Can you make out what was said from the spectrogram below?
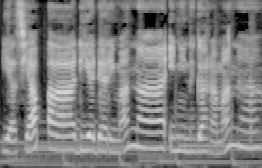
dia siapa, dia dari mana, ini negara mana.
